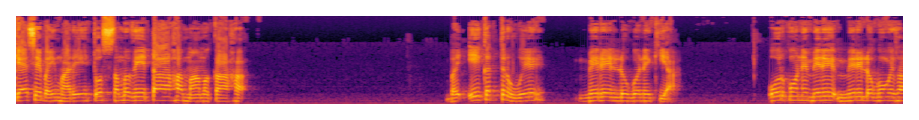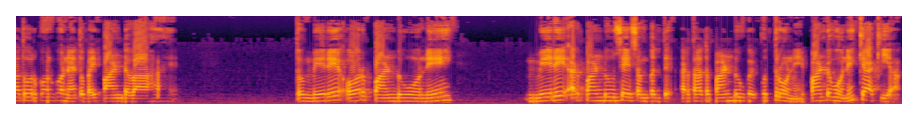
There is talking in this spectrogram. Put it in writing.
कैसे भाई मारे? तो समवेता मामका। भाई, एकत्र हुए, मेरे लोगों ने किया। और कौन है? मेरे मेरे लोगों के साथ और कौन कौन है? तो भाई, पांडवा है। तो मेरे और पांडुओं ने, मेरे और पांडु से संबद्ध, अर्थात पांडु के पुत्रों ने, पांडवों ने क्या किया?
